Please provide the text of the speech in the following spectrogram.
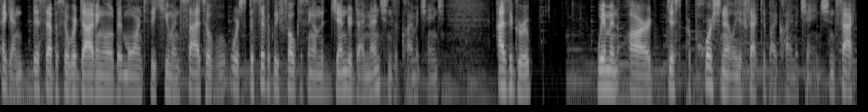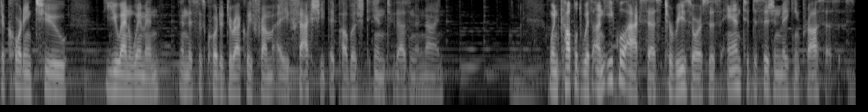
again, this episode, we're diving a little bit more into the human side. So we're specifically focusing on the gender dimensions of climate change. As a group, women are disproportionately affected by climate change. In fact, according to UN Women, and this is quoted directly from a fact sheet they published in 2009, when coupled with unequal access to resources and to decision making processes,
